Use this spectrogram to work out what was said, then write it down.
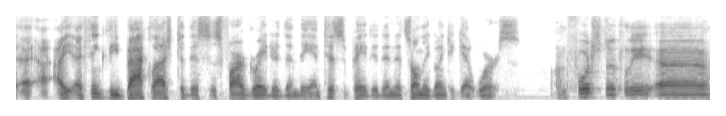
I, I think the backlash to this is far greater than they anticipated, and it's only going to get worse. Unfortunately, uh,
